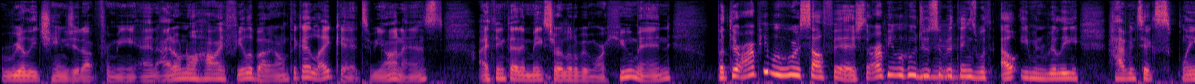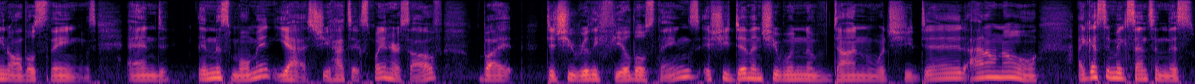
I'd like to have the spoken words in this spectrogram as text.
really changed it up for me. And I don't know how I feel about it. I don't think I like it, to be honest. I think that it makes her a little bit more human. But there are people who are selfish. There are people who do Mm-hmm. stupid things without even really having to explain all those things. And in this moment, yes, she had to explain herself, but did she really feel those things? If she did, then she wouldn't have done what she did. I don't know. I guess it makes sense in this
